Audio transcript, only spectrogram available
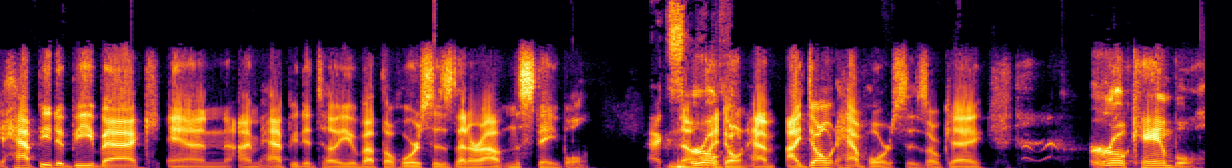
happy to be back, and I'm happy to tell you about the horses that are out in the stable. Excellent. No, I don't have. I don't have horses. Okay. Earl Campbell.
